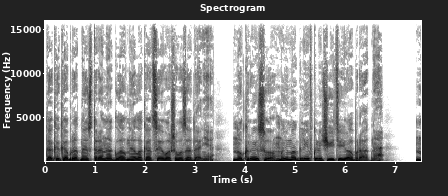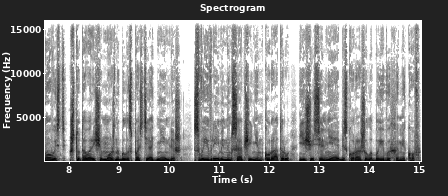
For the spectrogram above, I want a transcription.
так как обратная сторона главная локация вашего задания. Но крысу мы могли включить ее обратно. Новость, что товарища можно было спасти одним лишь своевременным сообщением куратору, еще сильнее обескуражила боевых хомяков.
